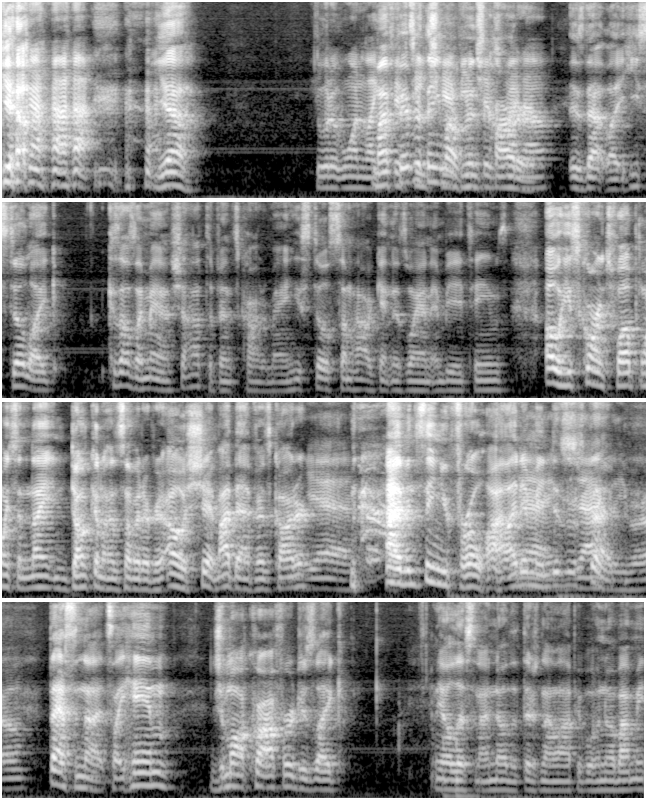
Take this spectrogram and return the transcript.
Yeah. Yeah. he would have won like My 15 favorite thing about Vince Carter is that, like, he's still, like, because I was like, man, shout out to Vince Carter, man. He's still somehow getting his way on NBA teams. Oh, he's scoring 12 points a night and dunking on somebody every Oh, shit, my bad, Vince Carter. Yeah, I haven't seen you for a while. I didn't yeah, mean disrespect. exactly, bro. That's nuts. Like him, Jamal Crawford, who's like, yo, listen, I know that there's not a lot of people who know about me.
